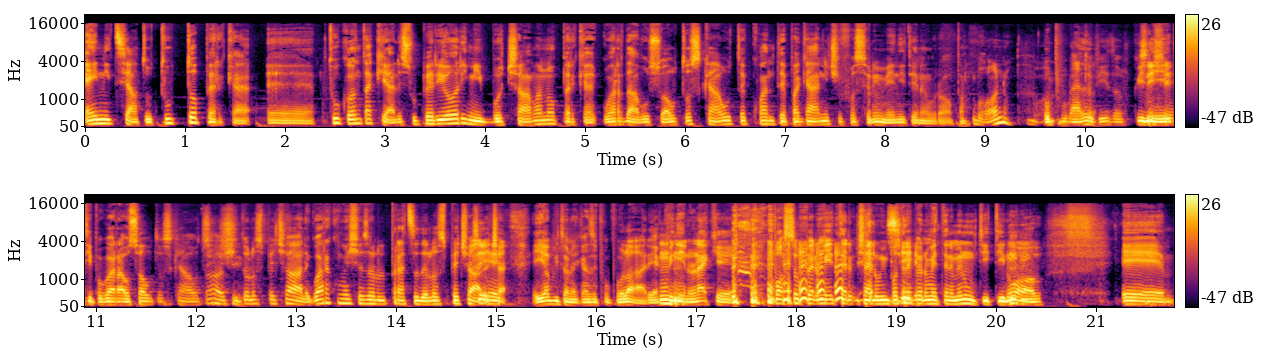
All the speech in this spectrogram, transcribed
è iniziato tutto perché eh, tu conta che alle superiori mi bocciavano perché guardavo su Autoscout quante Pagani ci fossero in vendita in Europa. Buono. Oppure, Bello. capito? Quindi Sì, sì. tipo guardavo su Autoscout, Sì, oh, è sì. uscito lo speciale, guarda come è sceso il prezzo dello speciale. Sì. Cioè, e io abito nelle case popolari, eh, quindi Mhm. non è che posso permettere, cioè non mi potrei Sì. permettere nemmeno un TT Mhm. nuovo. E,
